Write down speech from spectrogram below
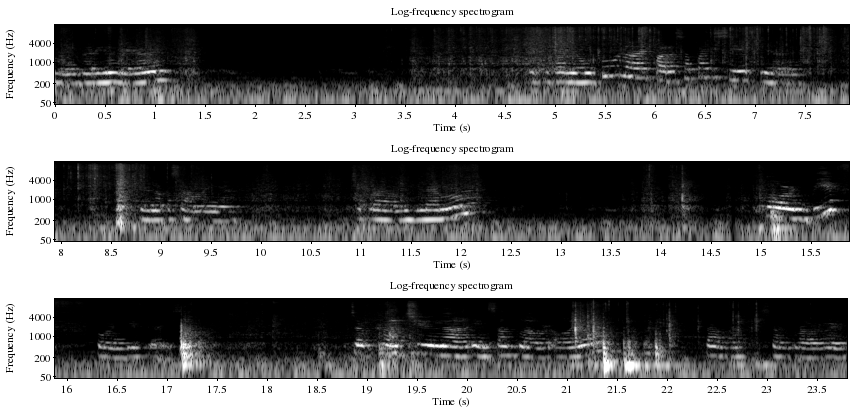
mandarin ba yan? At saka yung kulay para sa pansit. Yan. Yan ang kasama niya. At saka lemon. Corn beef. Corn beef guys. At saka tuna in sunflower oil. Tama, sunflower oil.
